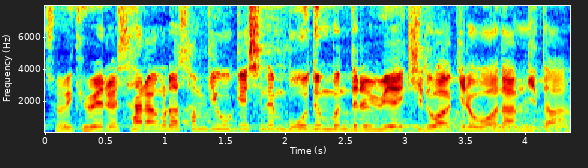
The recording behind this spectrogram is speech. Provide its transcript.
저희 교회를 사랑으로 섬기고 계시는 모든 분들을 위해 기도하기를 원합니다.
